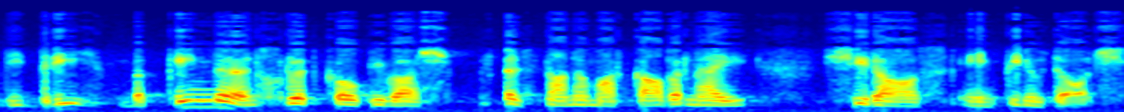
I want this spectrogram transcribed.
die drie bekende en groot kultivars is dan nou maar Cabernet, Shiraz en Pinotage.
